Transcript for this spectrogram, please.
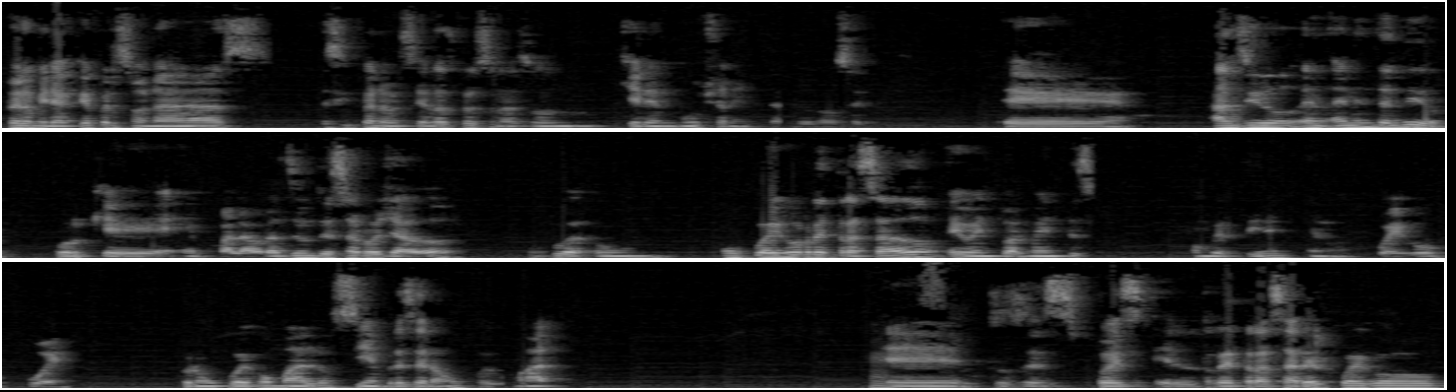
Pero mira que personas, es que bueno, si las personas son, quieren mucho a Nintendo, no sé. Eh, han sido, han, han entendido, porque en palabras de un desarrollador, un, jue- un- un juego retrasado eventualmente se va a convertir en un juego bueno, pero un juego malo siempre será un juego malo. Eh, Entonces, pues el retrasar el juego,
